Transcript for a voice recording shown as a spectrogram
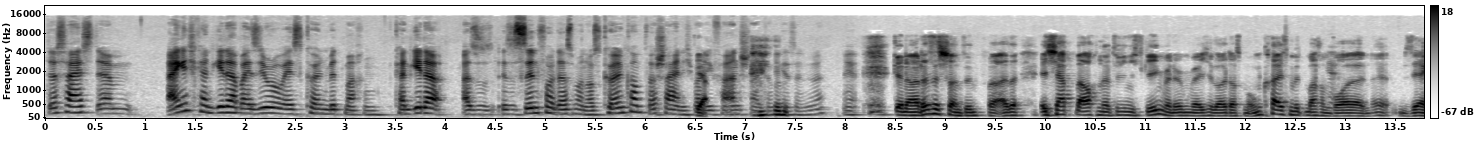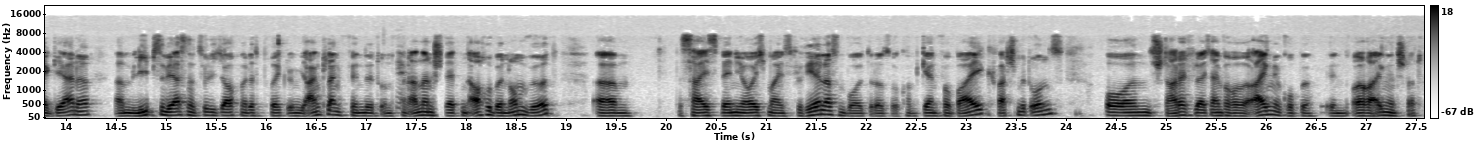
Das heißt, ähm, eigentlich kann jeder bei Zero Waste Köln mitmachen. Kann jeder, also ist es sinnvoll, dass man aus Köln kommt? Wahrscheinlich, weil ja. die Veranstaltungen hier sind, oder? Ja. Genau, das ist schon sinnvoll. Also ich habe auch natürlich nichts gegen, wenn irgendwelche Leute aus dem Umkreis mitmachen ja. wollen. Ne? Sehr gerne. Am liebsten wäre es natürlich auch, wenn das Projekt irgendwie Anklang findet und von anderen Städten auch übernommen wird. Ähm, das heißt, wenn ihr euch mal inspirieren lassen wollt oder so, kommt gern vorbei, quatscht mit uns und startet vielleicht einfach eure eigene Gruppe in eurer eigenen Stadt.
